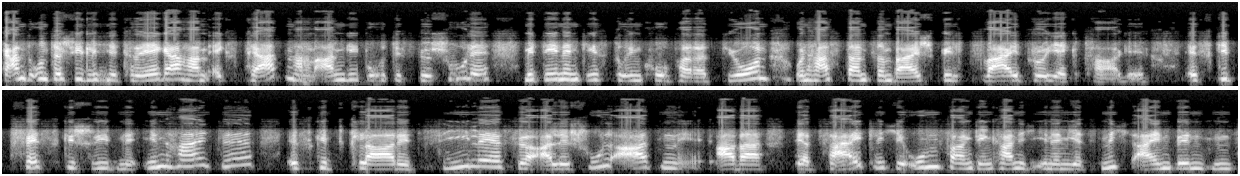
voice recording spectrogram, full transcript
ganz unterschiedliche Träger haben Experten, haben Angebote für Schule, mit denen gehst du in Kooperation und hast dann zum Beispiel zwei Projekttage. Es gibt festgeschriebene Inhalte, es gibt klare Ziele für alle Schularten, aber der zeitliche Umfang, den kann ich Ihnen jetzt nicht einbinden.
